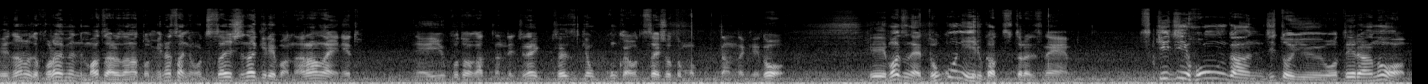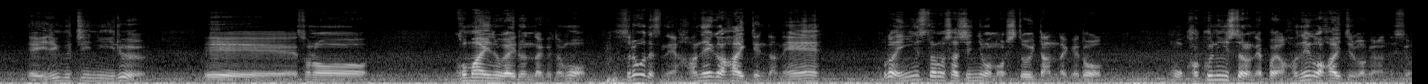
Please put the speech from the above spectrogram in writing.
えー、なので、これはまずあれだなと、皆さんにお伝えしなければならないね、と、ね、いうことがあったんで、じゃね、とりあえず今回お伝えしようと思ったんだけど、えー、まずね、どこにいるかって言ったらですね、築地本願寺というお寺の、え、入り口にいる、えー、その、狛犬がいるんだけども、それをですね、羽が生えてんだね。これはインスタの写真にも載せておいたんだけど、もう確認したらね、やっぱり羽が生えてるわけなんですよ。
